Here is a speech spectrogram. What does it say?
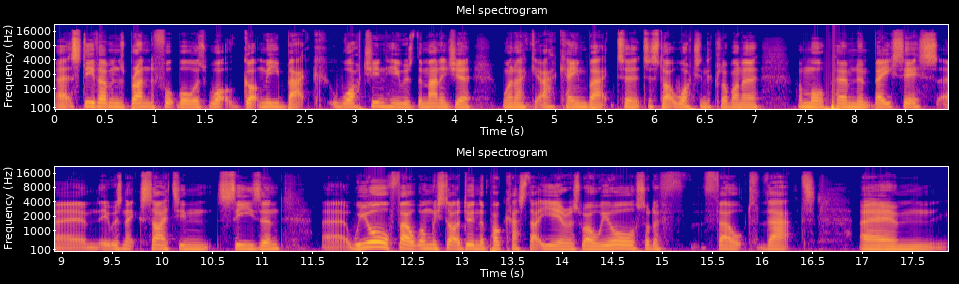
uh, Steve Evans' brand of football was what got me back watching. He was the manager when I, I came back to, to start watching the club on a, a more permanent basis. Um, it was an exciting season. Uh, we all felt when we started doing the podcast that year as well, we all sort of felt that um,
